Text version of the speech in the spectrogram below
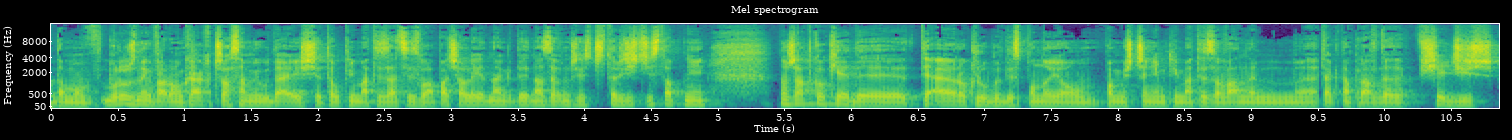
wiadomo, w różnych warunkach czasami udaje się tą klimatyzację złapać, ale jednak gdy na zewnątrz jest 40 stopni, no rzadko kiedy te aerokluby dysponują pomieszczeniem klimatyzowanym. Tak naprawdę siedzisz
